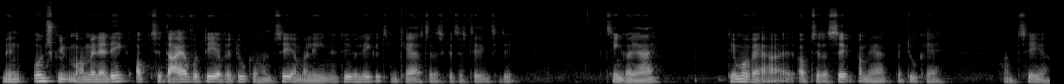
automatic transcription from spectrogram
Men undskyld mig, men er det ikke op til dig at vurdere, hvad du kan håndtere, Marlene? Det er vel ikke din kæreste, der skal tage stilling til det, tænker jeg. Det må være op til dig selv at mærke, hvad du kan håndtere.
